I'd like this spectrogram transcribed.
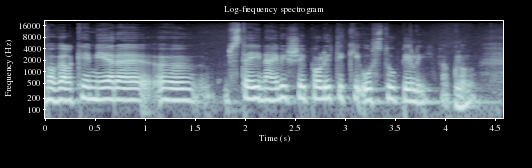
vo veľkej miere e, z tej najvyššej politiky ustúpili. Ako, mm.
